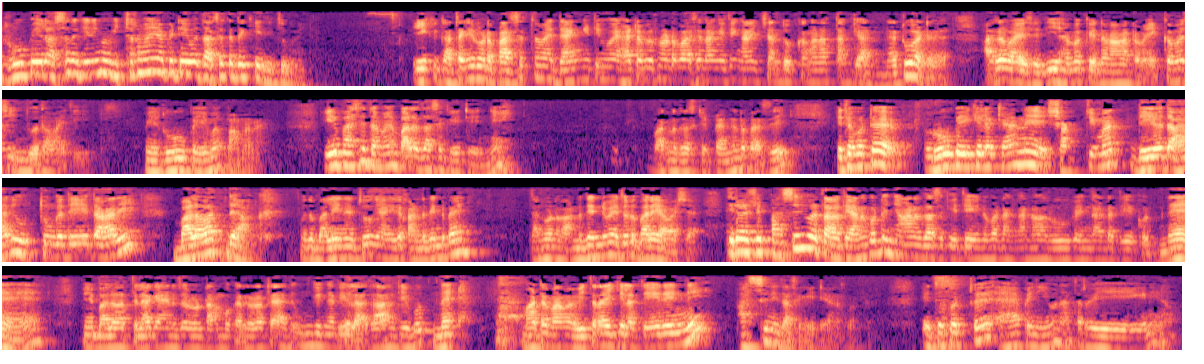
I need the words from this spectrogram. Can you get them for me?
රූපේ ලස්සන කිරීම විතරමයි අපිට ඒ දශක දෙකේදී තිබුණේ. ඒක ගත කෙරුවට පස්සේ තමයි දැන් ඉතින් ඔය 60 පෙරුණාට පස්සේ නම් ඉතින් අනිච්චන් දුක්ඛං අනත්තං කියන්නේ නැතුවට අර වයසේදී හැම කෙනාටම එකම සින්දුව තමයි තියෙන්නේ. මේ රූපේම පමණයි. ඊට පස්සේ තමයි බල දශකයට එන්නේ. වර්ණ දශකේ පැන්නට පස්සේ එතකොට රූපය කියලා කියන්නේ ශක්තිමත් දේහධාරි උත්තුංග දේහධාරි බලවත් දෙයක්. මොකද බලේ නැතුව ගැණිට කන්න දෙන්න බෑනේ. දරුවන කන්න දෙන්න බෑ ඒකට බලය අවශ්‍යයි. ඊට පස්සේ පස්වෙනි වතාවට යනකොට ඥාන දශකයේ තේින පටන් ගන්නවා රූපෙන් ගන්න දෙයක්වත් නැහැ. මේ බලවත් වෙලා ගෑනුසරට හම්බ කරකට උන්ගෙන් ඇතිලා සාන්තියකුත් නැහැ. මට මම විතරයි කියලා තේරෙන්නේ පස්වෙනි දශකයට යනකොට. එතකොට ඇහැ පෙනීම නතර වෙගෙන යනවා.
